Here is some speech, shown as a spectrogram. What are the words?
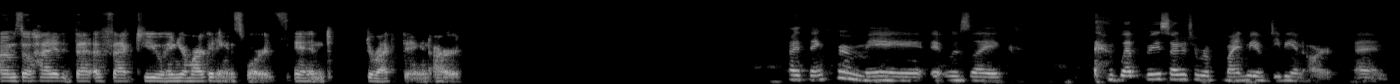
Um, so, how did that affect you in your marketing and sports and directing and art? I think for me, it was like Web3 started to remind me of DeviantArt and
